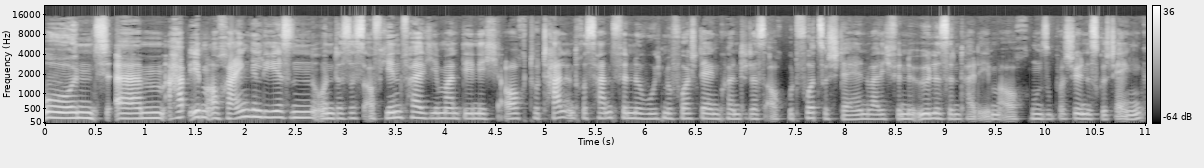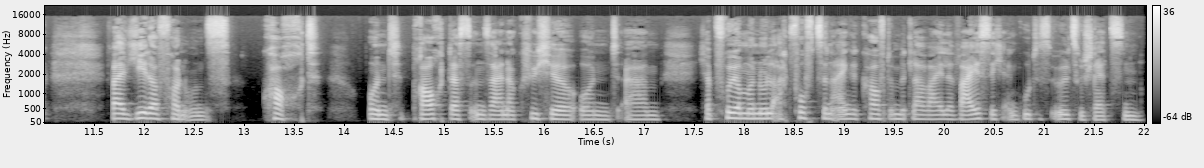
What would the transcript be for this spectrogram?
Und ähm, habe eben auch reingelesen und das ist auf jeden Fall jemand, den ich auch total interessant finde, wo ich mir vorstellen könnte, das auch gut vorzustellen, weil ich finde, Öle sind halt eben auch ein super schönes Geschenk weil jeder von uns kocht und braucht das in seiner Küche. Und ähm, ich habe früher mal 0815 eingekauft und mittlerweile weiß ich ein gutes Öl zu schätzen.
